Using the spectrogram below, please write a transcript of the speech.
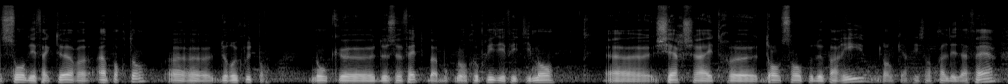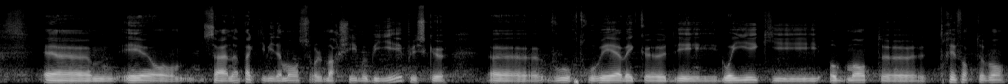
sont des facteurs importants de recrutement. Donc, euh, de ce fait, bah, beaucoup d'entreprises, effectivement, euh, cherchent à être dans le centre de Paris, dans le quartier central des affaires. Euh, et ça a un impact, évidemment, sur le marché immobilier, puisque euh, vous vous retrouvez avec euh, des loyers qui augmentent euh, très fortement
